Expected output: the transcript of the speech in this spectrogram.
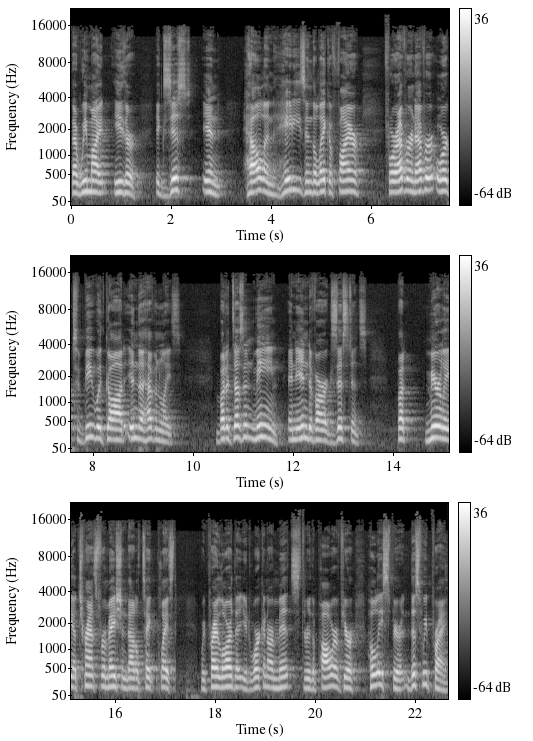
That we might either exist in hell and Hades in the lake of fire forever and ever, or to be with God in the heavenlies. But it doesn't mean an end of our existence, but merely a transformation that'll take place. We pray, Lord, that you'd work in our midst through the power of your Holy Spirit. This we pray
